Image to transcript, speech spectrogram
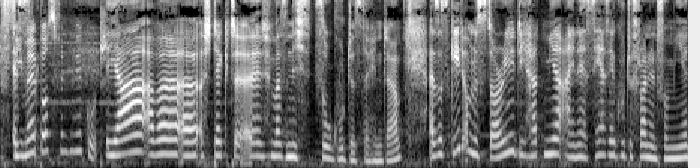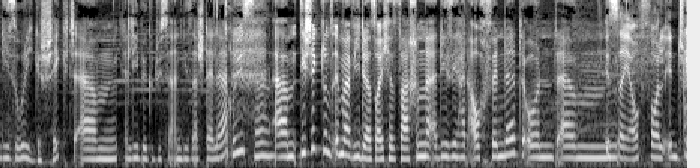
Female es, Boss finden wir gut. Ja, aber äh, steckt äh, was nicht so Gutes dahinter. Also es geht um eine Story, die hat mir eine sehr, sehr gute Freundin von mir, die Sori, geschickt. Ähm, liebe Grüße an dieser Stelle. Grüße. Ähm, die schickt uns immer wieder solche Sachen, äh, die sie halt auch findet. Und ähm, ist er ja auch voll into.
